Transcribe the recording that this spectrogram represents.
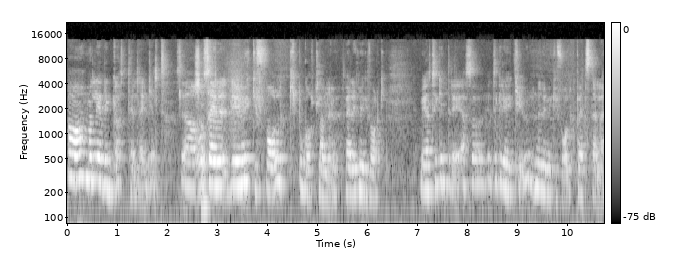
Ja, man levde gött helt enkelt. Så, och så är det, det är mycket folk på Gotland nu. Väldigt mycket folk. Men jag tycker inte det, alltså, jag tycker det är kul när det är mycket folk på ett ställe.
